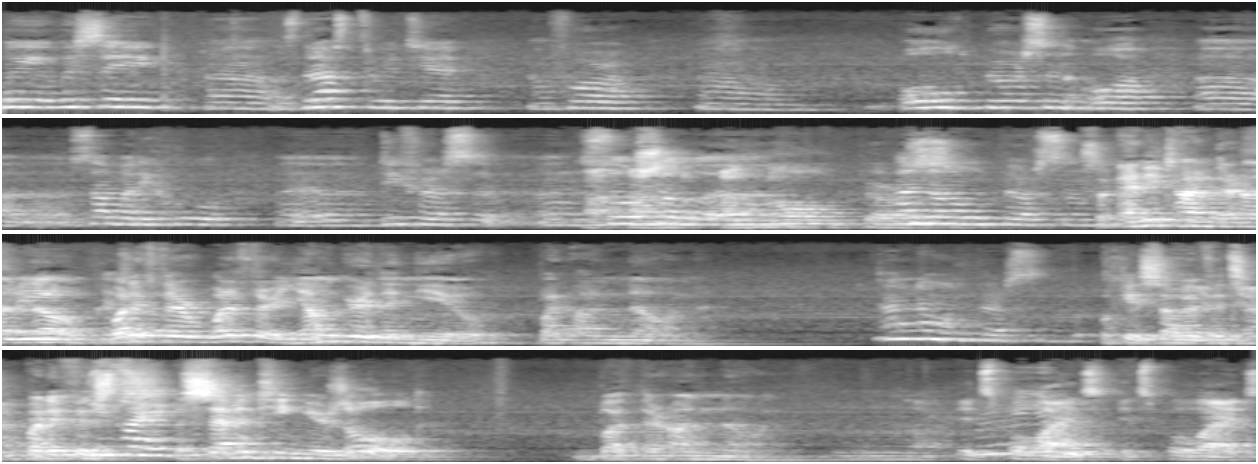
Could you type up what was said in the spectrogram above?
we, we say uh, здравствуйте uh, for um, old person or uh, somebody who uh, differs uh, Un- social un- uh, unknown person. unknown person. So anytime they're Three unknown. What if categories. they're What if they're younger than you but unknown? unknown person. Okay, so if it's Yeah. but if it's If I- 17 years old, but they're unknown. No, it's polite. It's polite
